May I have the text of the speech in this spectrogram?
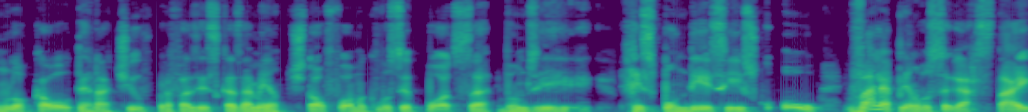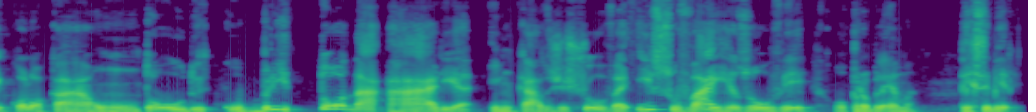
um local alternativo para fazer esse casamento, de tal forma que você possa, vamos dizer, responder esse risco? Ou vale a pena você gastar e colocar um toldo e cobrir toda a área em caso de chuva? Isso vai resolver o problema? Perceber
